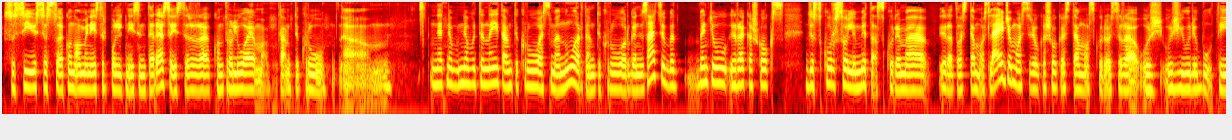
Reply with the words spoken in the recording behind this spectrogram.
susijusi su ekonominiais ir politiniais interesais ir yra kontroliuojama tam tikrų um, net nebūtinai tam tikrų asmenų ar tam tikrų organizacijų, bet bent jau yra kažkoks diskurso limitas, kuriame yra tos temos leidžiamos ir jau kažkokios temos, kurios yra už, už jų ribų. Tai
